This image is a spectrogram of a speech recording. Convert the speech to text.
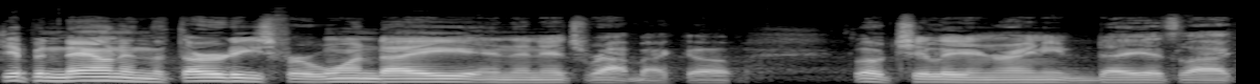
dipping down in the 30s for one day and then it's right back up. A little chilly and rainy today. It's like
